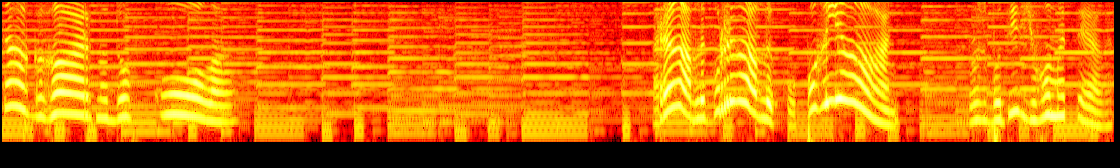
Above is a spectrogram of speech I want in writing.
Так гарно довкола. Равлику, равлику, поглянь. розбудив його метелик.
